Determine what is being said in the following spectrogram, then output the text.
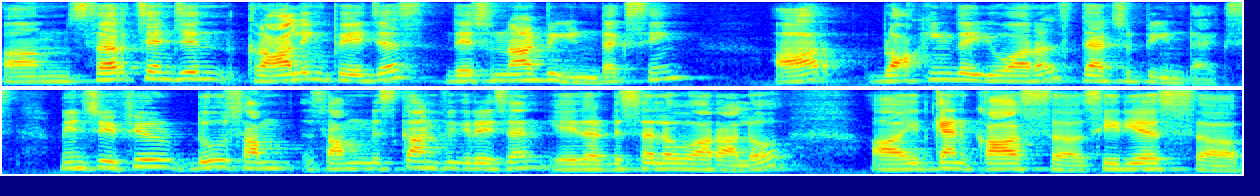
um, search engine crawling pages they should not be indexing or blocking the urls that should be indexed. Means if you do some some misconfiguration either disallow or allow uh, it can cause uh, serious uh,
